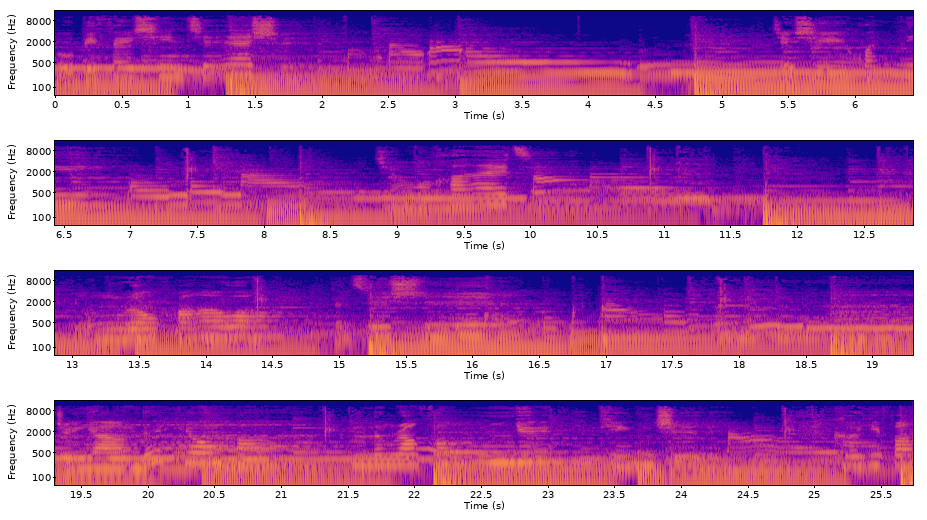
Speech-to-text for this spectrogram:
不必费心解释，就喜欢你叫我孩子。用融化我的姿势，这样的拥抱让风雨停止。可以放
